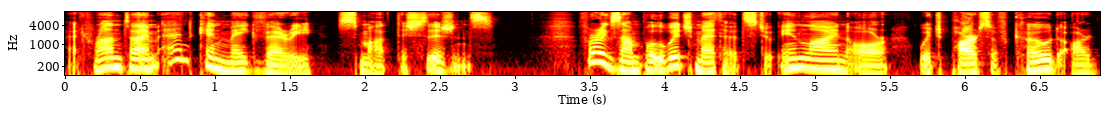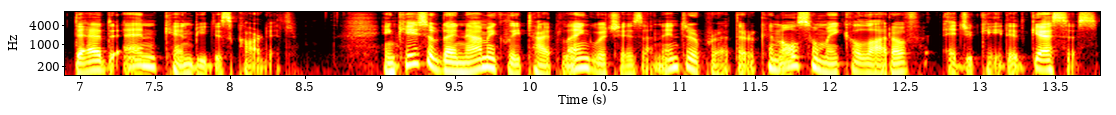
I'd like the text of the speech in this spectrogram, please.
at runtime and can make very smart decisions. For example, which methods to inline or which parts of code are dead and can be discarded. In case of dynamically typed languages, an interpreter can also make a lot of educated guesses.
